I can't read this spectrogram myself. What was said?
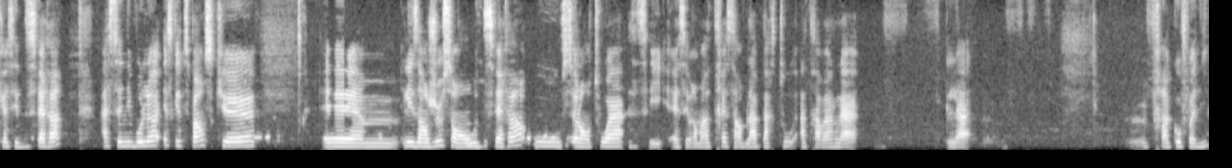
que c'est différent à ce niveau-là? Est-ce que tu penses que euh, les enjeux sont différents ou selon toi, c'est euh, vraiment très semblable partout à travers la, la francophonie?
